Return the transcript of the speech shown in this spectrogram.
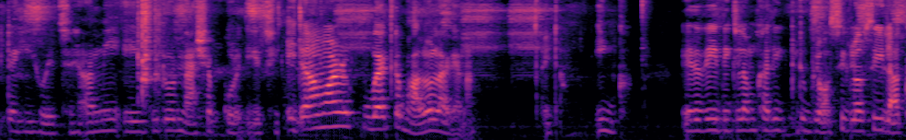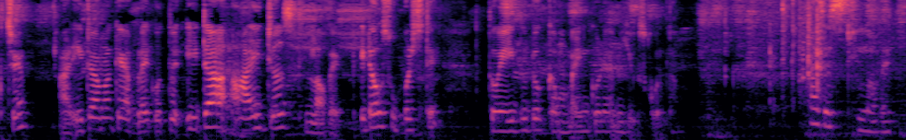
এটাই হয়েছে। আমি এই দুটোর ম্যাশ করে দিয়েছি। এটা আমার খুব একটা ভালো লাগে না। এটা ইঙ্ক এটা দিয়ে দেখলাম খালি একটু গ্লসি গ্লসি লাগছে। আর এটা আমাকে অ্যাপ্লাই করতে, এটা আই জাস্ট লাভ ইট এটাও সুপার স্টে তো এই দুটো কম্বাইন করে আমি ইউজ করলাম। I just love it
